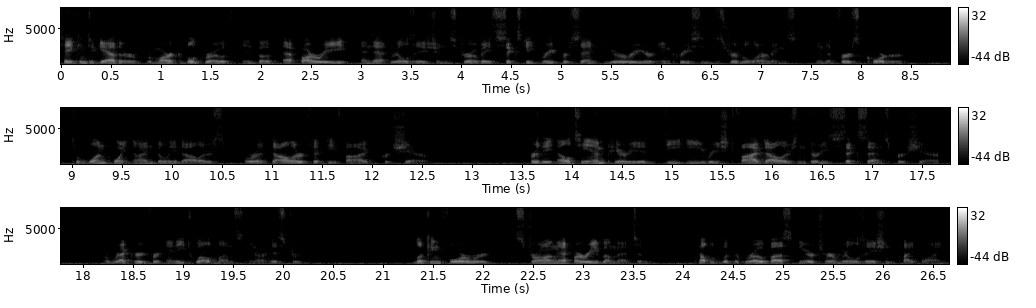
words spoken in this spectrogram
Taken together, remarkable growth in both FRE and net realizations drove a 63% year-over-year increase in distributable earnings in the first quarter to $1.9 billion or $1.55 per share. For the LTM period, DE reached $5.36 per share, a record for any 12 months in our history. Looking forward, strong FRE momentum, coupled with a robust near-term realization pipeline,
